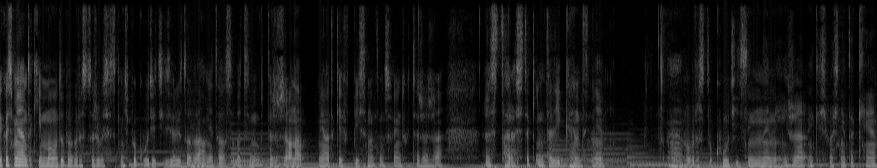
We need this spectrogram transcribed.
jakoś miałem taki mood po prostu, żeby się z kimś pokłócić i zirytowała mnie ta osoba tym też, że ona miała takie wpisy na tym swoim Twitterze, że, że stara się tak inteligentnie e, po prostu kłócić z innymi i że jakieś właśnie takie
